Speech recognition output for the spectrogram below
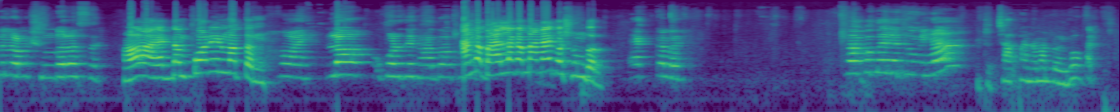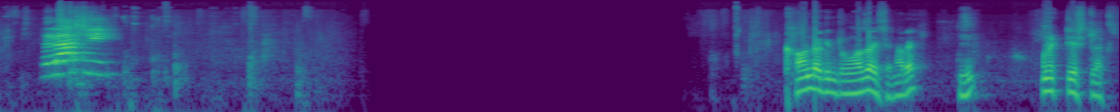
দিলে অনেক সুন্দর আছে। হ্যাঁ একদম পরের মতন। হয় ল উপরে দিয়ে খাওয়া আঙ্গা লাগা মানাইবো সুন্দর। এককালে না কোথায় রে তুমি হ্যাঁ? একটু চাপা নামার লইব। তাহলে আসি। খাওয়ানটা কিন্তু মজা হয়েছে না রে? হুম? অনেক টেস্ট লাগছে।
